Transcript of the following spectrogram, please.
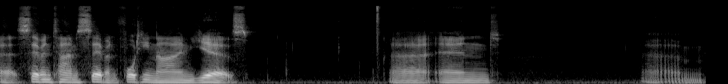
uh, seven times seven, 49 years. Uh, and um,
